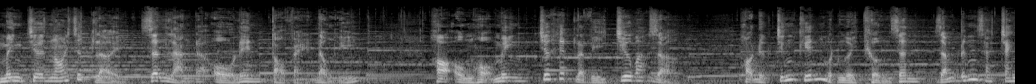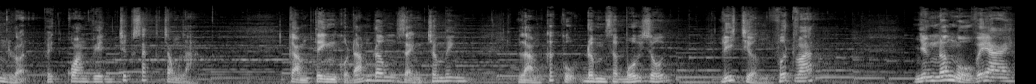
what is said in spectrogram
Minh chưa nói dứt lời, dân làng đã ồ lên tỏ vẻ đồng ý. Họ ủng hộ Minh trước hết là vì chưa bao giờ họ được chứng kiến một người thường dân dám đứng ra tranh luận với quan viên chức sắc trong làng. Cảm tình của đám đông dành cho Minh làm các cụ đâm ra bối rối. Lý trưởng vớt vát. Nhưng nó ngủ với ai?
